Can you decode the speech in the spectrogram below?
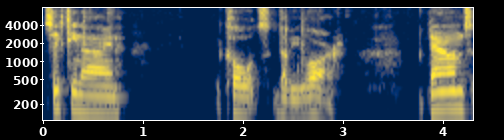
69, Colts WR. Downs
